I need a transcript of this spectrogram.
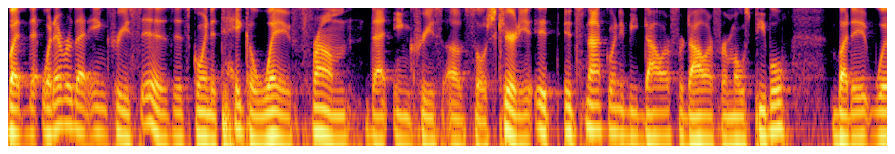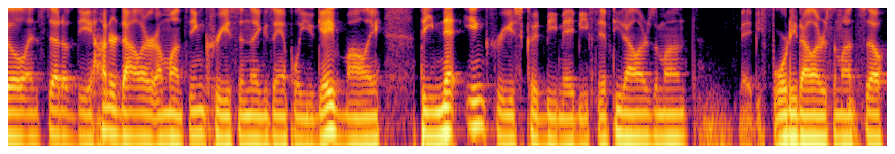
But that whatever that increase is, it's going to take away from that increase of Social Security. It, it's not going to be dollar for dollar for most people, but it will, instead of the $100 a month increase in the example you gave, Molly, the net increase could be maybe $50 a month, maybe $40 a month. So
